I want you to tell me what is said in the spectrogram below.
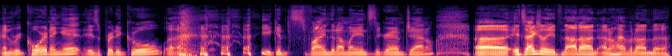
and recording it is pretty cool. Uh, you can find it on my Instagram channel. Uh, it's actually it's not on. I don't have it on the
